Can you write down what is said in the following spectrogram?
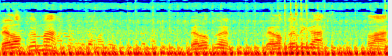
belokkan mah. Belokkan belokkan nih gas pelan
